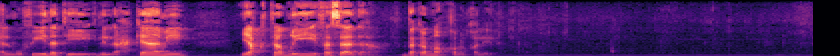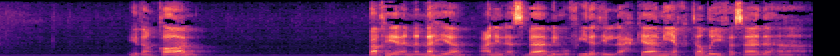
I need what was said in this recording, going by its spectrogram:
المفيدة للأحكام يقتضي فسادها. ذكرناه قبل قليل. إذا قال بقي أن النهي عن الأسباب المفيدة للأحكام يقتضي فسادها.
